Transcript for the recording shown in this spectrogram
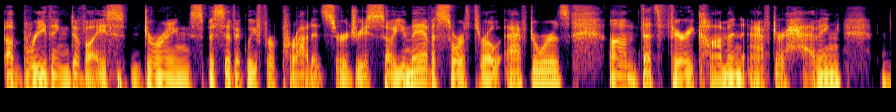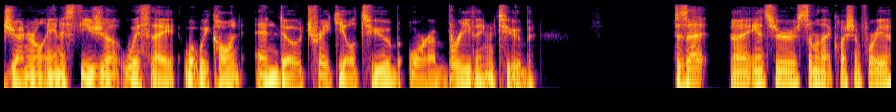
a breathing device during specifically for parotid surgery. So you may have a sore throat afterwards. Um, that's very common after having general anesthesia with a what we call an endotracheal tube or a breathing tube. Does that uh, answer some of that question for you?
